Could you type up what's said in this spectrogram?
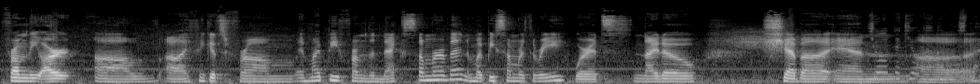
from the art of uh, I think it's from it might be from the next summer event. It might be summer three where it's Nito, Sheba, and uh,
